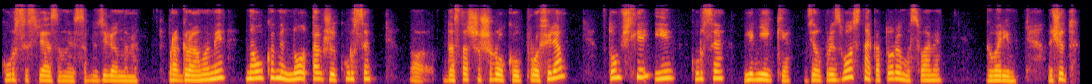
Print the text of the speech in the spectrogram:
курсы, связанные с определенными программами, науками, но также курсы э, достаточно широкого профиля, в том числе и курсы линейки дел производства, о которой мы с вами говорим. Значит,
